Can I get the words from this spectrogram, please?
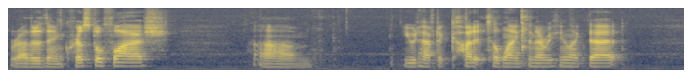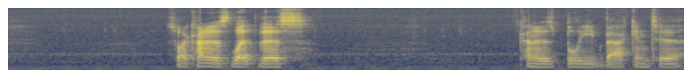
rather than crystal flash. Um, you would have to cut it to length and everything like that. So I kind of just let this kind of just bleed back into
